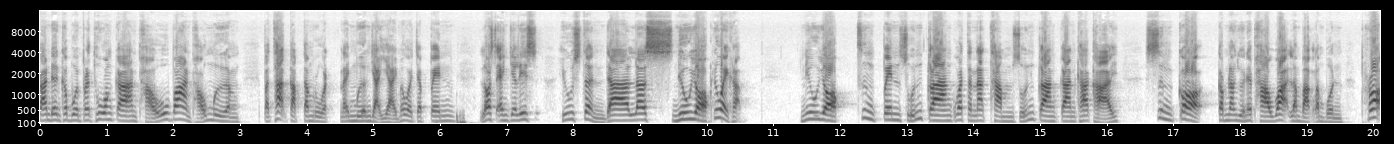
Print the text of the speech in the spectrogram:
การเดินขบวนประท้วงการเผาบ้านเผาเมืองปะทะกับตำรวจในเมืองใหญ่ๆ ไม่ว่าจะเป็นลอสแองเจลิสฮิวสตันดัลลัสนิวยอร์กด้วยครับ นิวยอร์กซึ่งเป็นศูนย์กลางวัฒนธรรม ศูนย์กลางการค้าขาย ซึ่งก็กำลังอยู่ในภาวะลำบากลำบน เพราะ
